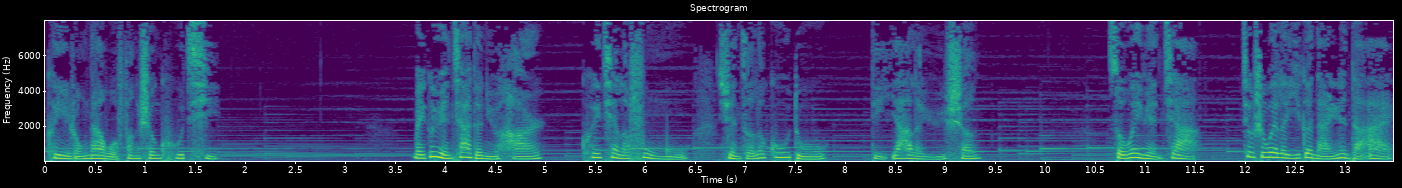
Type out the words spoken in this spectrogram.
可以容纳我放声哭泣。每个远嫁的女孩，亏欠了父母，选择了孤独，抵押了余生。所谓远嫁，就是为了一个男人的爱，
